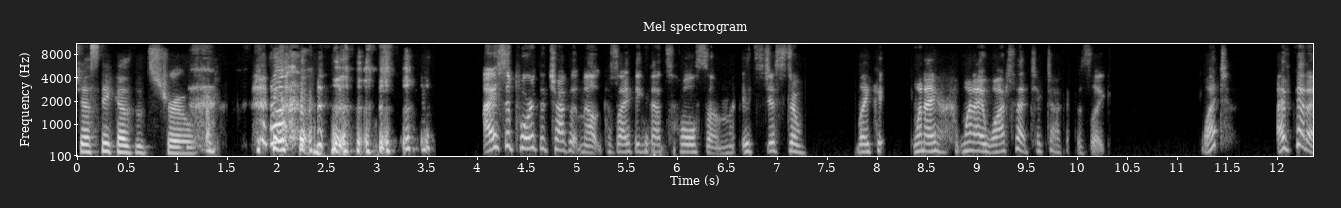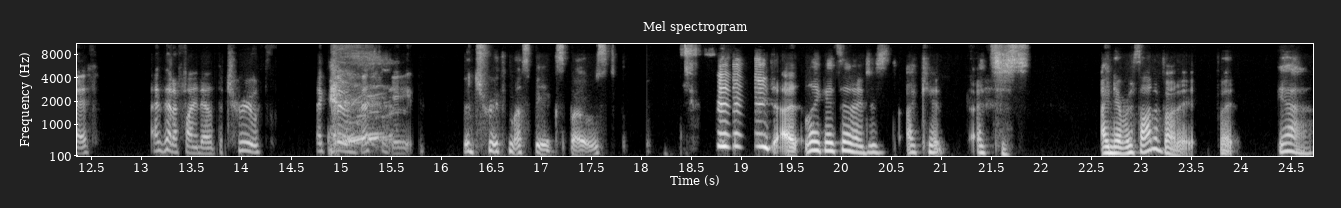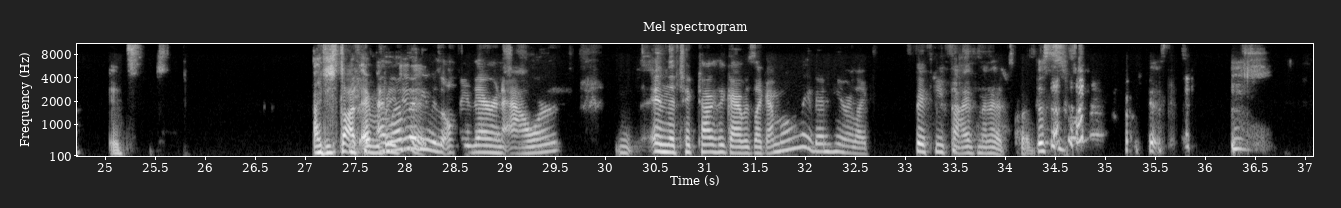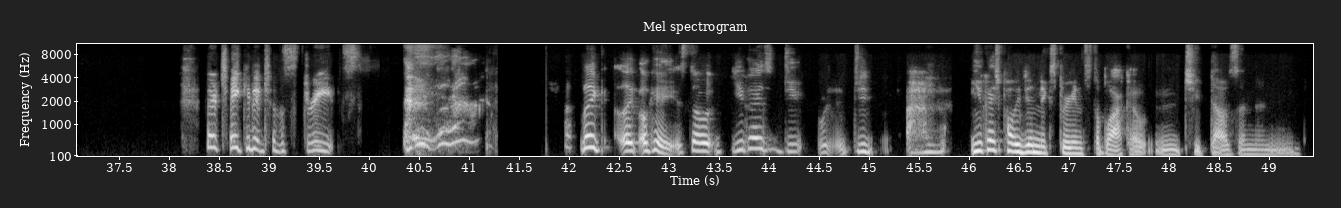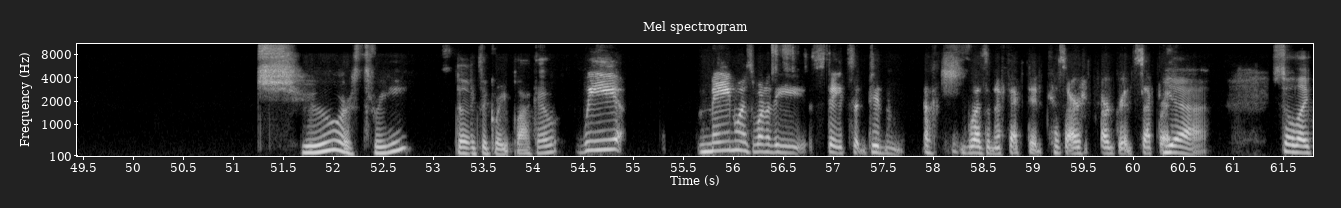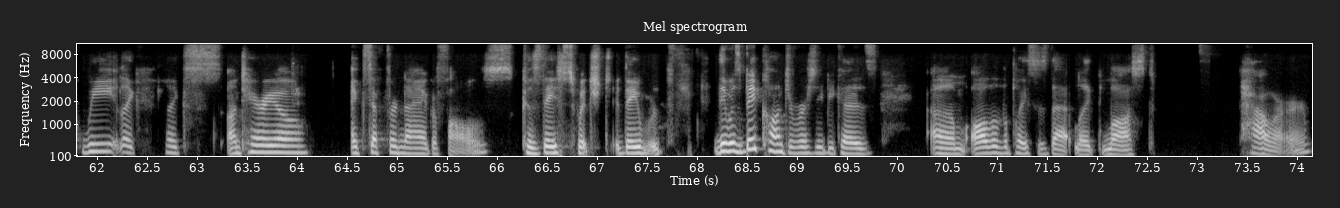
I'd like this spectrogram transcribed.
Just because it's true. I support the chocolate milk because I think that's wholesome. It's just a like when I when I watched that TikTok, I was like, "What? I've got to, I've got to find out the truth. I got to investigate." The truth must be exposed. I- like I said, I just I can't. It's just I never thought about it, but yeah, it's. I just thought everybody. I everybody love did that it. he was only there an hour. In the TikTok, the guy was like, "I've only been here like 55 minutes, but this is They're taking it to the streets. like like okay so you guys do do um you guys probably didn't experience the blackout in 2002 or 3 the, like the great blackout We Maine was one of the states that didn't uh, wasn't affected because our our grid's separate. yeah so like we like like ontario except for niagara falls because they switched they were there was big controversy because um all of the places that like lost power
